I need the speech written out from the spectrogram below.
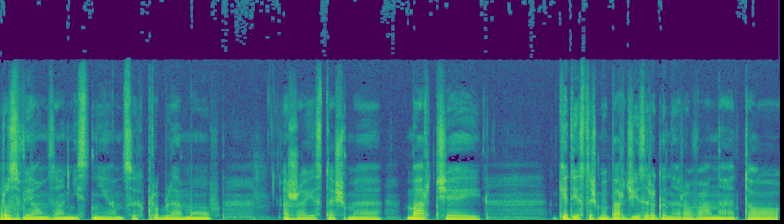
rozwiązań, istniejących problemów, że jesteśmy bardziej, kiedy jesteśmy bardziej zregenerowane, to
